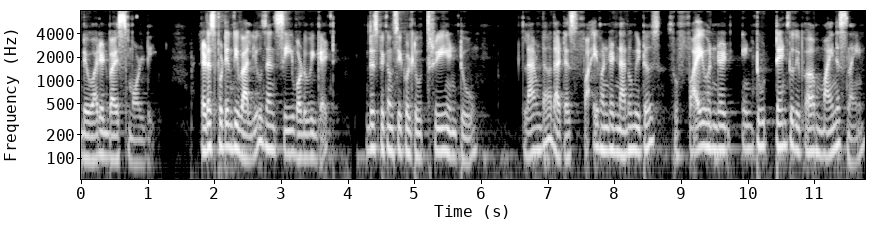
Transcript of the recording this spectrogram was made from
divided by small d. Let us put in the values and see what do we get. This becomes equal to 3 into lambda that is 500 nanometers. So 500 into 10 to the power minus 9.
